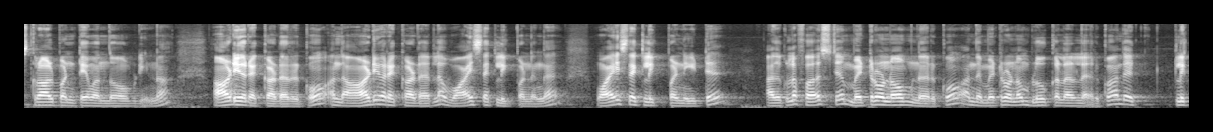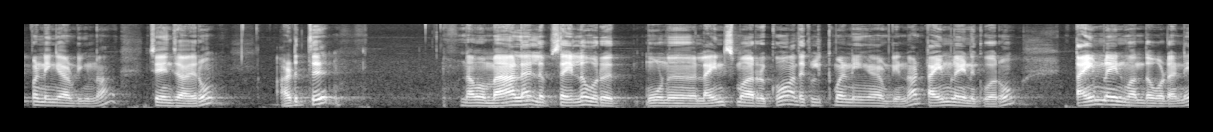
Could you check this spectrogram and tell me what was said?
ஸ்க்ரால் பண்ணிட்டே வந்தோம் அப்படின்னா ஆடியோ ரெக்கார்டர் இருக்கும். அந்த ஆடியோ ரெக்கார்டரில் வாய்ஸை கிளிக் பண்ணுங்கள் வாய்ஸை கிளிக் பண்ணிவிட்டு அதுக்குள்ளே ஃபர்ஸ்ட்டு மெட்ரோனோம்னு இருக்கும். அந்த மெட்ரோனோம் ப்ளூ கலரில் இருக்கும். அதை கிளிக் பண்ணிங்க அப்படின்னா சேஞ்ச் ஆயிரும். அடுத்து நம்ம மேலே லெஃப்ட் சைடில் ஒரு மூணு லைன்ஸ் மாதிரி இருக்கும். அதை கிளிக் பண்ணிங்க அப்படின்னா டைம் லைனுக்கு வரும். டைம் லைன் வந்த உடனே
